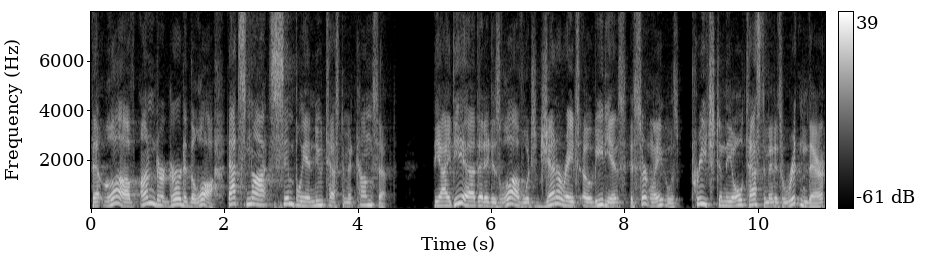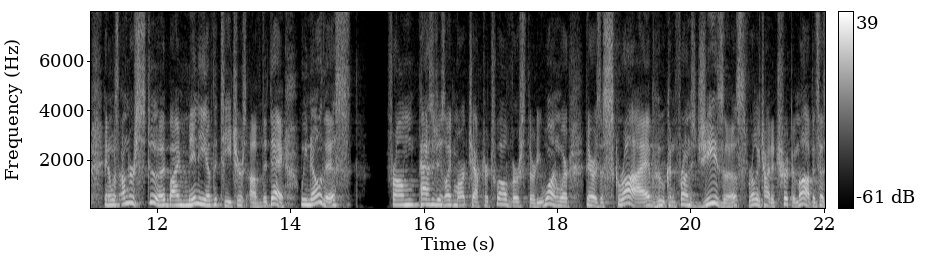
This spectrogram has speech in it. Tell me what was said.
that love undergirded the law. That's not simply a New Testament concept. The idea that it is love which generates obedience is certainly, it was preached in the Old Testament, it's written there, and it was understood by many of the teachers of the day. We know this from passages like Mark chapter 12, verse 31, where there is a scribe who confronts Jesus, really trying to trip him up, and says,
